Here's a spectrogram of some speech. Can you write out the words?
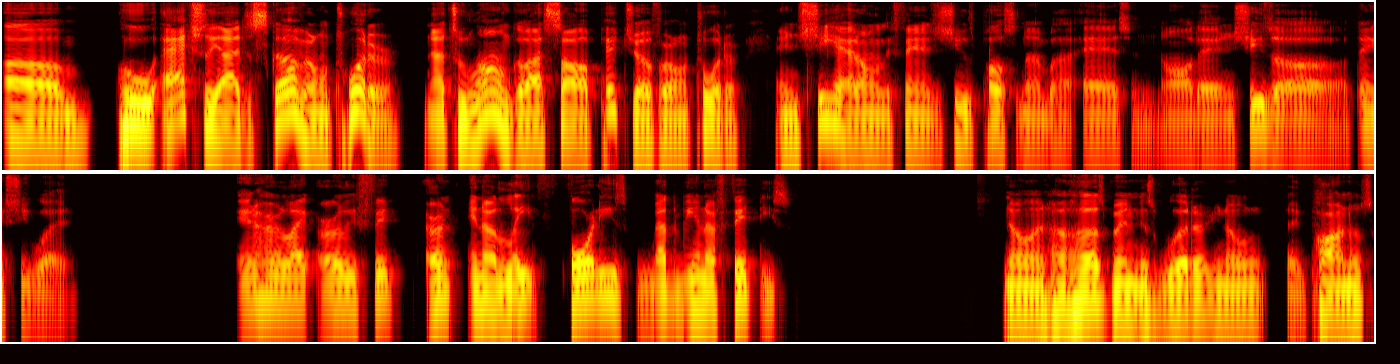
um, who actually I discovered on Twitter not too long ago. I saw a picture of her on Twitter, and she had OnlyFans, and she was posting under her ass and all that. And she's a, uh, I think she what in her like early fit, in her late forties, about to be in her fifties. no, and her husband is with her. You know, they partners,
